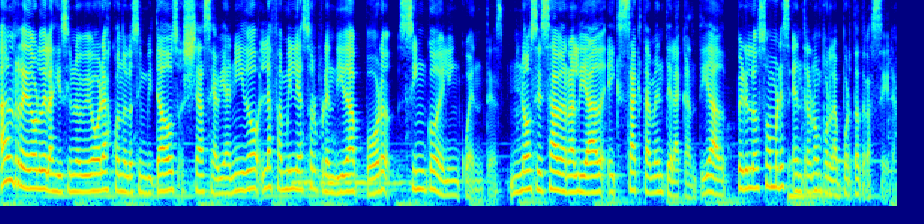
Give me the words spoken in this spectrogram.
Alrededor de las 19 horas, cuando los invitados ya se habían ido, la familia sorprendida por cinco delincuentes. No se sabe en realidad exactamente la cantidad, pero los hombres entraron por la puerta trasera.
